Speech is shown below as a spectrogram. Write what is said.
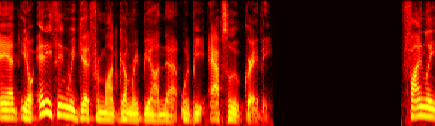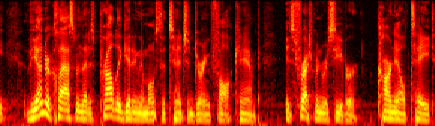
And, you know, anything we get from Montgomery beyond that would be absolute gravy. Finally, the underclassman that is probably getting the most attention during fall camp is freshman receiver Carnell Tate.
